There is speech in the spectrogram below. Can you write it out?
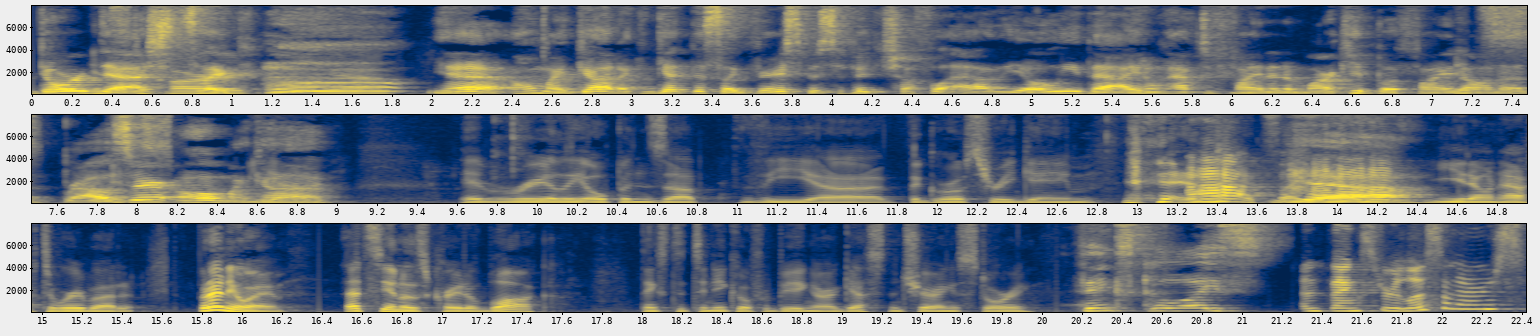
DoorDash. It's like, Instacart, yeah. Oh my god, I can get this like very specific truffle alioli that I don't have to find in a market, but find on a browser. Oh my yeah. god. It really opens up the uh, the grocery game. it's like Yeah. you don't have to worry about it. But anyway, that's the end of this creative block. Thanks to Toniko for being our guest and sharing his story. Thanks, guys. And thanks for listeners.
